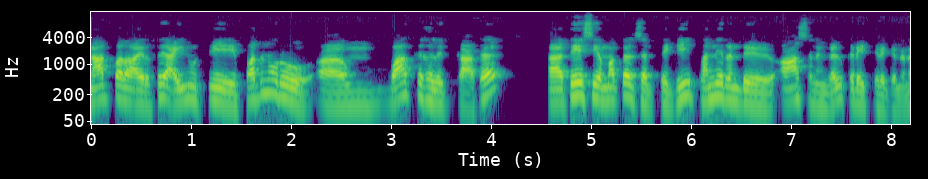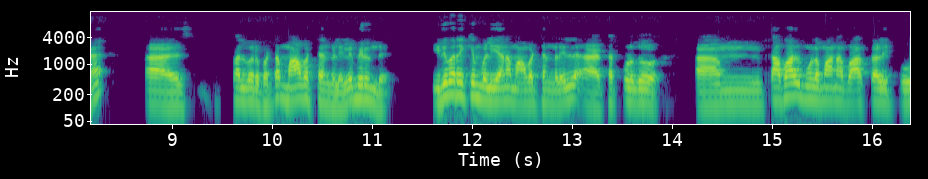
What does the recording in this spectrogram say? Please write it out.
நாற்பதாயிரத்து ஐநூற்றி பதினோரு வாக்குகளுக்காக தேசிய மக்கள் சக்திக்கு பன்னிரண்டு ஆசனங்கள் கிடைத்திருக்கின்றன. பல்வேறுபட்ட மாவட்டங்களிலும் இருந்து. இதுவரைக்கும் வெளியான மாவட்டங்களில் தற்பொழுது தபால் மூலமான வாக்களிப்பு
